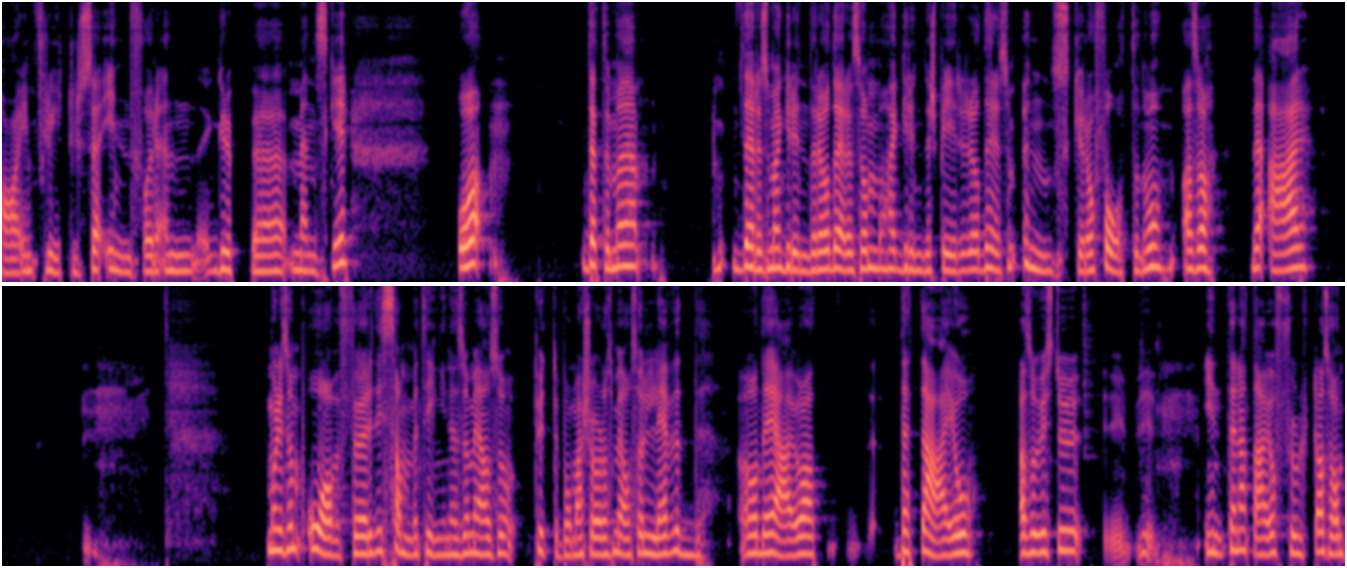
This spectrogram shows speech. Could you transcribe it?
ha innflytelse innenfor en gruppe mennesker. Og dette med dere som er gründere, og dere som har gründerspirer, og dere som ønsker å få til noe. Altså, det er Må liksom overføre de samme tingene som jeg også putter på meg sjøl, og som jeg også har levd. Og det er jo at dette er jo Altså, hvis du Internett er jo fullt av sånn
